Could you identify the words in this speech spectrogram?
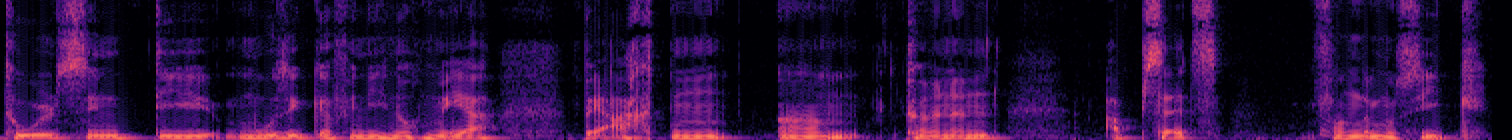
Tools sind, die Musiker, finde ich, noch mehr beachten ähm, können, abseits von der Musik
